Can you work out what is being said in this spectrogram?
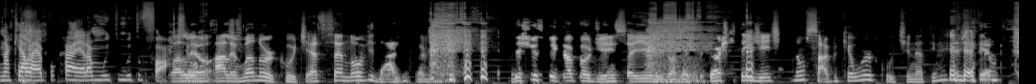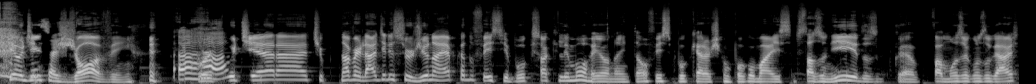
Naquela época era muito, muito forte. O ale... Orkut. Alemã no Orkut, essa é novidade pra mim. Deixa eu explicar pra audiência aí, Elizabeth, porque eu acho que tem gente que não sabe o que é o Orkut, né? Tem muita gente, tem, tem audiência jovem. O Aham. Orkut era, tipo, na verdade ele surgiu na época do Facebook, só que ele morreu, né? Então o Facebook era, acho que um pouco mais nos Estados Unidos, é, famoso em alguns lugares.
